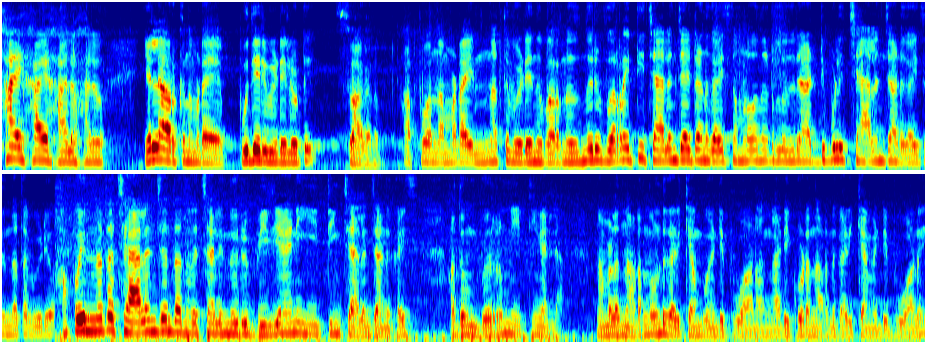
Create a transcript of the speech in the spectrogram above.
ഹായ് ഹായ് ഹലോ ഹലോ. എല്ലാവർക്കും നമ്മുടെ പുതിയൊരു വീഡിയോയിലോട്ട് സ്വാഗതം. അപ്പോൾ നമ്മുടെ ഇന്നത്തെ വീഡിയോ എന്ന് പറയുന്നത് ഇന്നൊരു വെറൈറ്റി ചാലഞ്ച് ആയിട്ടാണ് നമ്മൾ വന്നിട്ടുള്ളത്. ഒരു അടിപൊളി ചാലഞ്ചാണ് ഗൈസ് ഇന്നത്തെ വീഡിയോ. അപ്പോൾ ഇന്നത്തെ ചാലഞ്ച് എന്താണെന്ന് വെച്ചാൽ ഇന്നൊരു ബിരിയാണി ഈറ്റിംഗ് ചാലഞ്ചാണ് ഗൈസ് അതും വെറും ഈറ്റിംഗ് അല്ല. നമ്മൾ നടന്നുകൊണ്ട് കഴിക്കാൻ വേണ്ടി പോവാണ്. അങ്ങാടി കൂടെ നടന്ന് കഴിക്കാൻ വേണ്ടി പോവാണ്.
